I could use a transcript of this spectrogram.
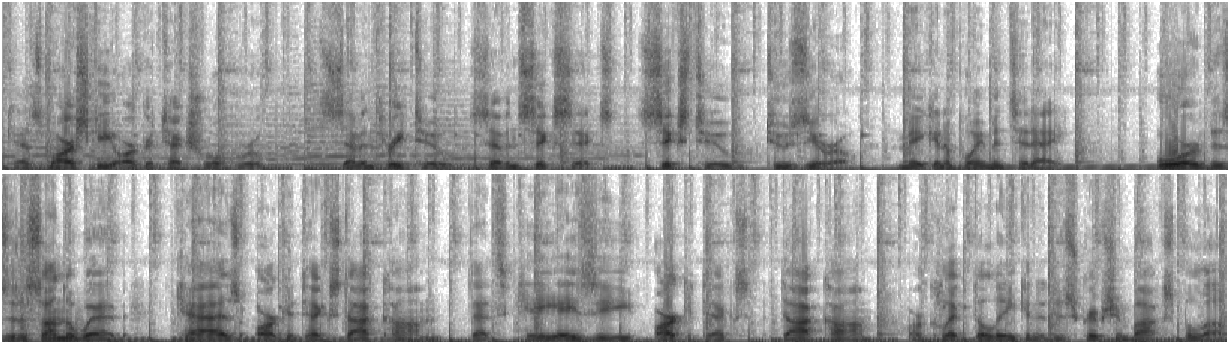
Kacmarsky Architectural Group, 732 766 6220. Make an appointment today or visit us on the web, kazarchitects.com. That's K A Z architects.com, or click the link in the description box below.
